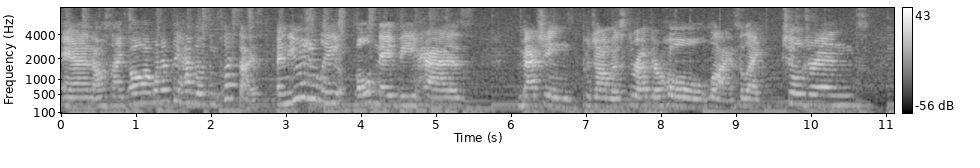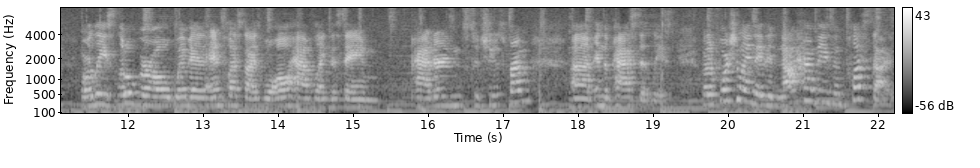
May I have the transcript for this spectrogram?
And I was like, oh, I wonder if they have those in plus size. And usually Old Navy has matching pajamas throughout their whole line. So like children's, or at least little girl, women, and plus size will all have like the same patterns to choose from, um, in the past at least. But unfortunately, they did not have these in plus size.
